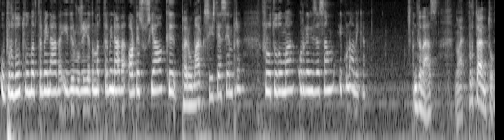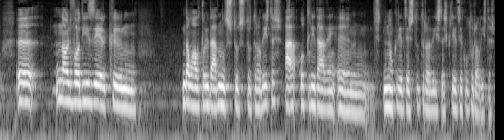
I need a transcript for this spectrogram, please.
o produto de uma determinada ideologia, de uma determinada ordem social, que para o marxista é sempre fruto de uma organização económica de base, não é? Portanto, uh, não lhe vou dizer que não há utilidade nos estudos estruturalistas, há utilidade em, um, não queria dizer estruturalistas, queria dizer culturalistas.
